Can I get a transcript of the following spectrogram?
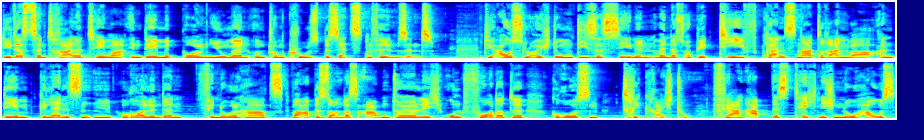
die das zentrale Thema in dem mit Paul Newman und Tom Cruise besetzten Film sind. Die Ausleuchtung dieser Szenen, wenn das Objektiv ganz nah dran war an dem glänzenden, rollenden Phenolharz, war besonders abenteuerlich und forderte großen Trickreichtum. Fernab des technischen Know-hows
